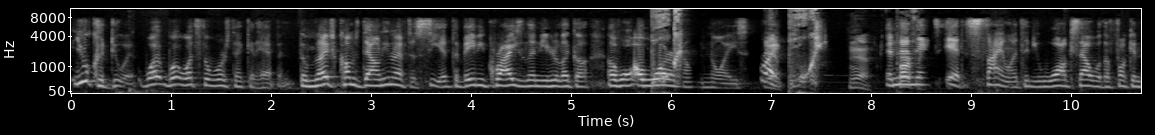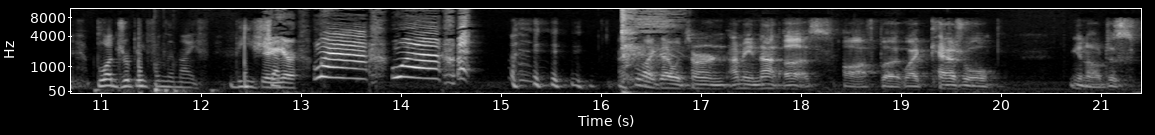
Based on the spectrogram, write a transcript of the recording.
you could do it. What, what what's the worst that could happen? The knife comes down, you don't have to see it. The baby cries, and then you hear like a a, wa- a watermelon noise, right? Yeah. And then that's it, silent, and he walks out with a fucking blood dripping from the knife. The Yeah, you shep- hear, I feel like that would turn, I mean, not us off, but like casual, you know, just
